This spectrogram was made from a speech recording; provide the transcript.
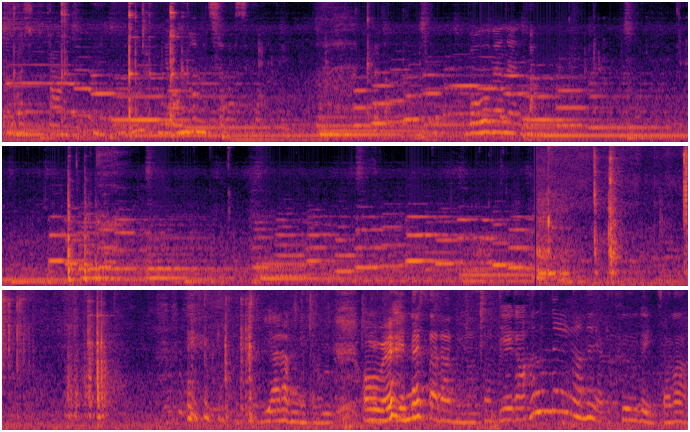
이거 진짜 면 하면 진짜 맛있을 것 같아 크다. 먹으면은 막 미안합니다. 어 왜? 옛날 사람이어서 얘가 흔들면은 약간 그거 있잖아.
